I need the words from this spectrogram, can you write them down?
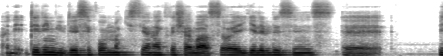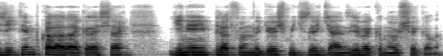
Hani dediğim gibi destek olmak isteyen arkadaşlar varsa oraya gelebilirsiniz. E, diyeceklerim bu kadar arkadaşlar. Yeni yayın platformunda görüşmek üzere. Kendinize iyi bakın. Hoşçakalın.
